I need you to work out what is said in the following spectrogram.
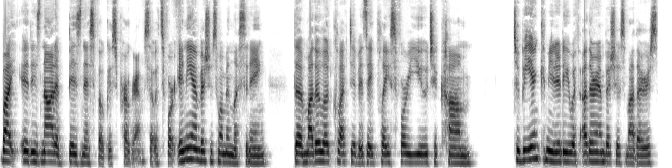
but it is not a business focused program. So it's for any ambitious woman listening. The Motherload Collective is a place for you to come to be in community with other ambitious mothers,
